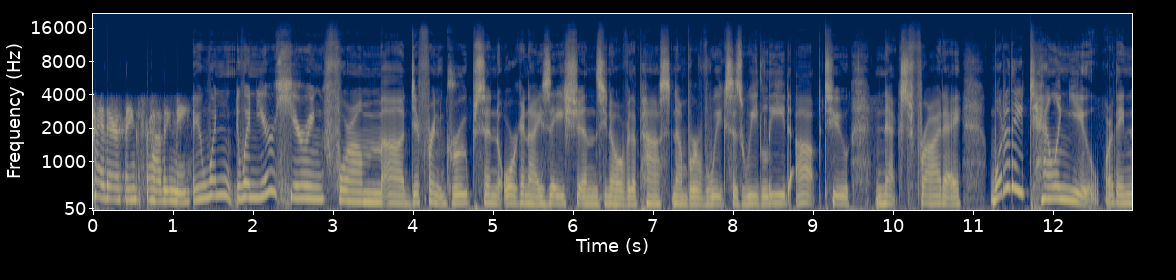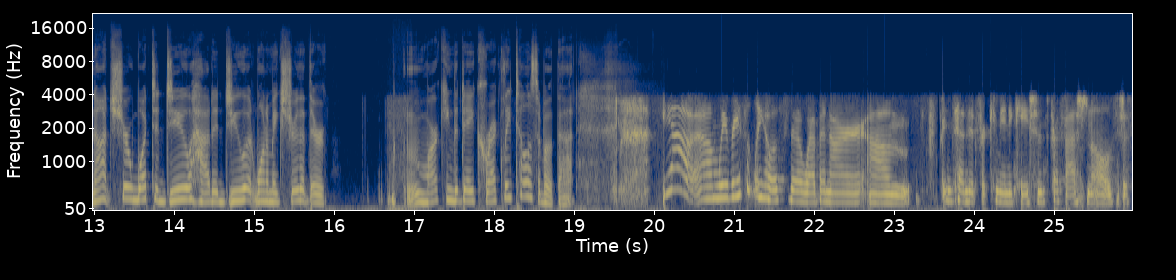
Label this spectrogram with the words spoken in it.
Hi there. Thanks for having me. When when you're hearing from uh, different groups and organizations, you know, over the past number of weeks as we lead up to next Friday, what are they telling you? Are they not sure what to do, how to do it? Want to make sure that they're marking the day correctly? Tell us about that. Yeah, um, we recently hosted a webinar um, intended for communications professionals, just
